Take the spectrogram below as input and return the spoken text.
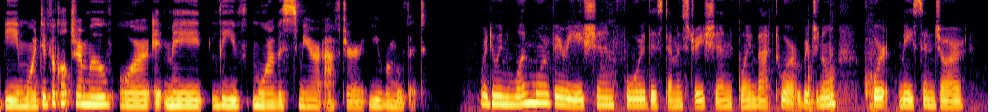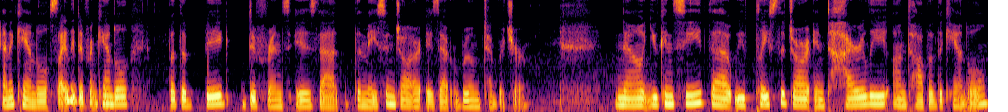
be more difficult to remove or it may leave more of a smear after you remove it. We're doing one more variation for this demonstration going back to our original quart mason jar and a candle slightly different candle but the big difference is that the mason jar is at room temperature. Now you can see that we've placed the jar entirely on top of the candle.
